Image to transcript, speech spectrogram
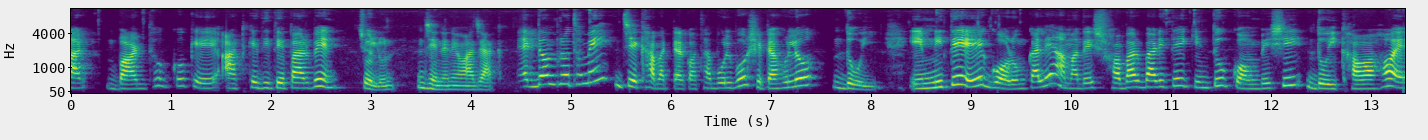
আর বার্ধক্যকে আটকে দিতে পারবেন? চলুন জেনে নেওয়া যাক। একদম প্রথমেই যে খাবারটার কথা বলব সেটা হলো দই। এমনিতে গরমকালে আমাদের সবার বাড়িতেই কিন্তু কম বেশি দই খাওয়া হয়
